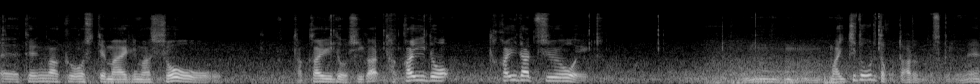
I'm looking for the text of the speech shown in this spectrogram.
えー見学をしてまいりましょう。高井戸東高井戸高井田中央駅。うん。まあ一度降りたことあるんですけどね。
